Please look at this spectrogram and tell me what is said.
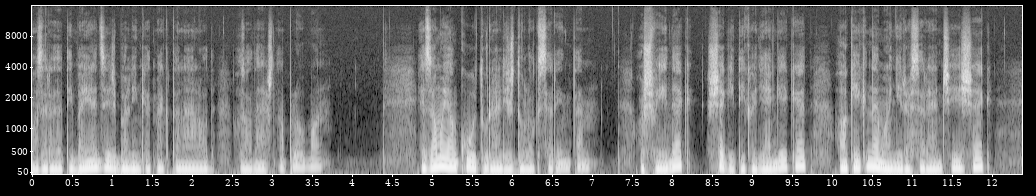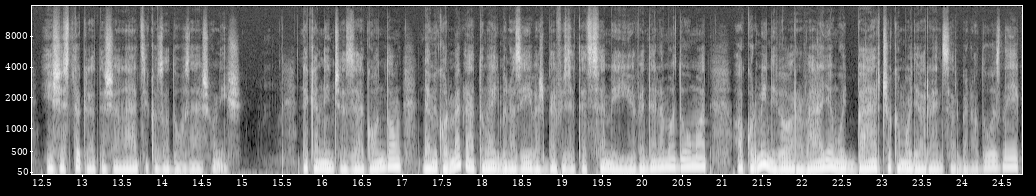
az eredeti bejegyzésből, linket megtalálod az adásnaplóban. Ez olyan kulturális dolog szerintem. A svédek segítik a gyengéket, akik nem annyira szerencsések, és ez tökéletesen látszik az adózáson is. Nekem nincs ezzel gondom, de amikor meglátom egyben az éves befizetett személyi jövedelemadómat, akkor mindig arra vágyom, hogy bárcsak a magyar rendszerben adóznék,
